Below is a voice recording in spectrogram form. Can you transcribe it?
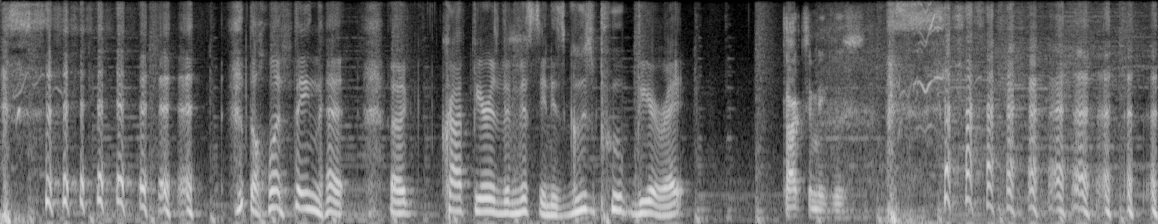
The one thing that uh, craft beer has been missing is goose poop beer, right? Talk to me, Goose.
